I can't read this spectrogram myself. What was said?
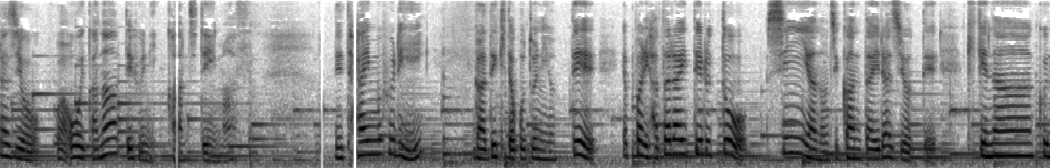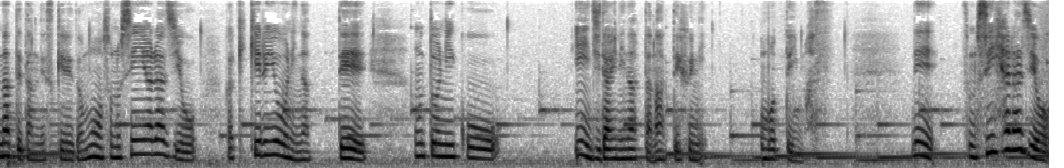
ラジオは多いかなっていうふうに感じています。でタイムフリーができたことによってやっぱり働いてると深夜の時間帯ラジオって聞けなくなってたんですけれどもその深夜ラジオが聞けるようになって本当にこういい時代になったなっていうふうに思っています。でその深夜ラジオ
